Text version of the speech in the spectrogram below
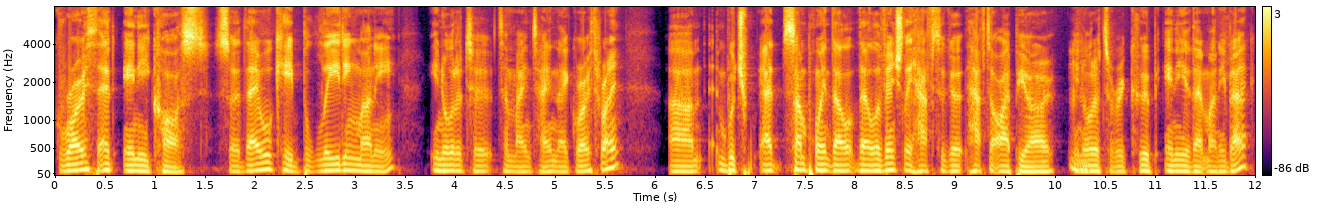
growth at any cost. So they will keep bleeding money in order to to maintain that growth rate. Um, which at some point they'll they'll eventually have to go have to IPO in Mhm. order to recoup any of that money back.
